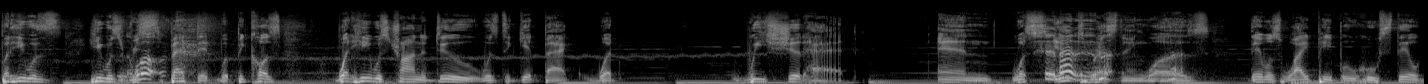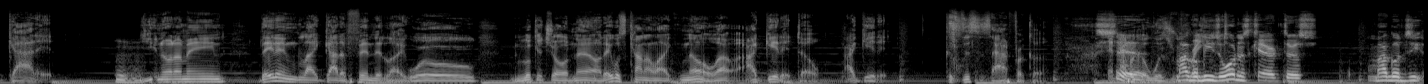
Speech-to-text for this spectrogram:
But he was he was respected because what he was trying to do was to get back what we should had. And what's that- interesting was there was white people who still got it. You know what I mean? They didn't like got offended like, "Whoa, look at y'all now." They was kind of like, "No, I, I get it though. I get it." Cuz this is Africa. shit. Africa was Michael B. Jordan's characters. Michael G.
